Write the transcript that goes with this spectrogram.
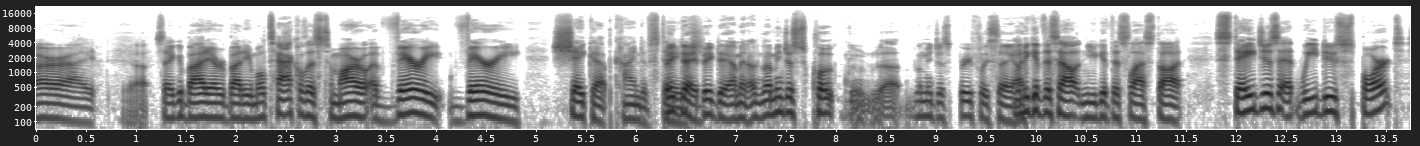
All right. Yeah. Say goodbye to everybody, and we'll tackle this tomorrow. A very very shake up kind of stage. Big day, big day. I mean, uh, let me just close. Uh, let me just briefly say. Let I, me give this out and you get this last thought. Stages at WEDU Sport.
